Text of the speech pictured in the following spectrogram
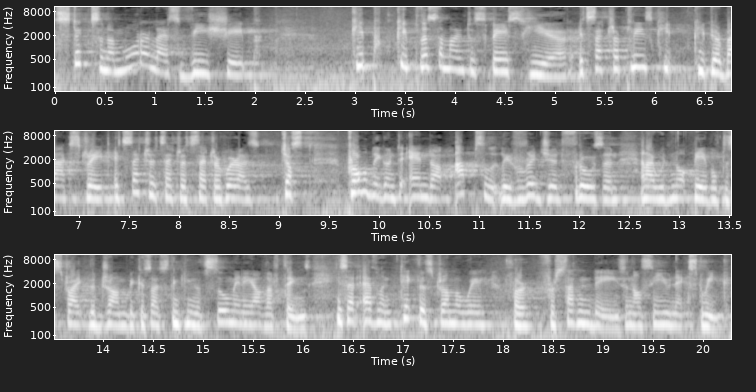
sticks in a more or less V shape, keep, keep this amount of space here, etc. Please keep, keep your back straight, etc., etc., etc. Whereas just probably going to end up absolutely rigid, frozen, and I would not be able to strike the drum because I was thinking of so many other things. He said, Evelyn, take this drum away for, for seven days, and I'll see you next week.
